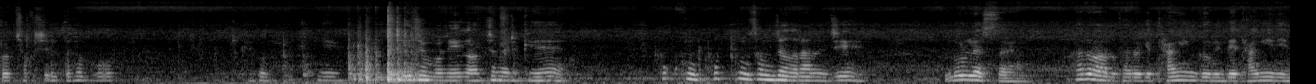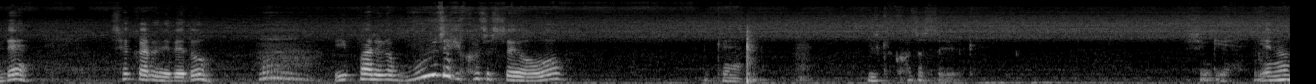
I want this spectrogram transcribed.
또 적신도 해보고 그리고 예, 요즘 보세요 얘가 어쩜 이렇게 폭풍 폭풍 성장을 하는지 놀랬어요. 하루하루 다르게 당인금인데 당인인데 색깔은 이래도 이파리가 무지하게 커졌어요. 이렇게 이렇게 커졌어요 이렇게. 신기해. 얘는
